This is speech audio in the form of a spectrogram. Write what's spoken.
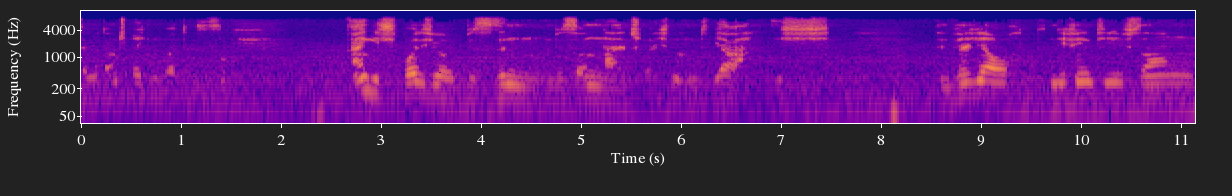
damit ansprechen wollte. Ist, eigentlich wollte ich über Besinn, Besonnenheit sprechen. Und ja, ich will hier auch definitiv sagen,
